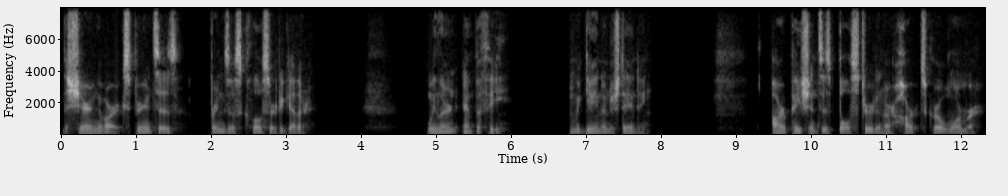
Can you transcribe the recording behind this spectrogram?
The sharing of our experiences brings us closer together. We learn empathy and we gain understanding our patience is bolstered and our hearts grow warmer.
